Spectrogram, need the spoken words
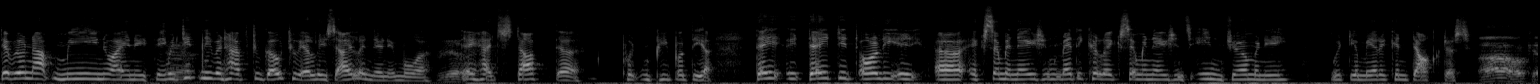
they were not mean or anything. We didn't even have to go to Ellis Island anymore. Really? They had stopped uh, putting people there. They they did all the uh, examination, medical examinations in Germany with the American doctors. Oh, okay.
